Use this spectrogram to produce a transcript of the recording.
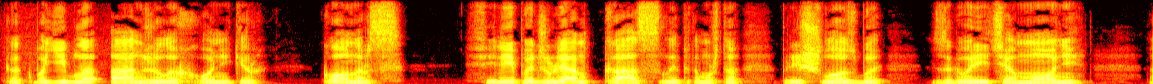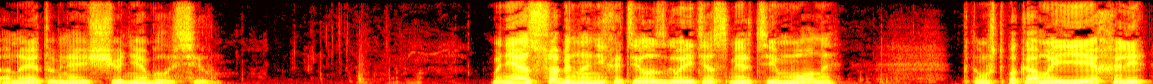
как погибла Анжела Хоникер, Коннорс, Филипп и Джулиан Каслы, потому что пришлось бы заговорить о Моне, а на это у меня еще не было сил. Мне особенно не хотелось говорить о смерти Моны, потому что пока мы ехали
